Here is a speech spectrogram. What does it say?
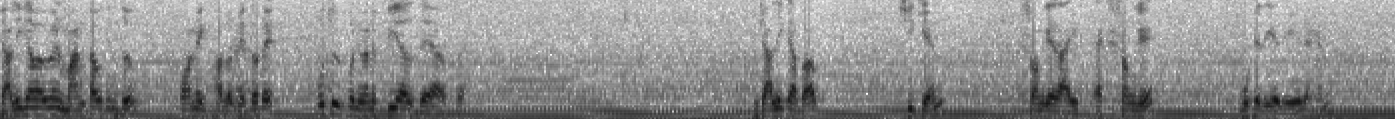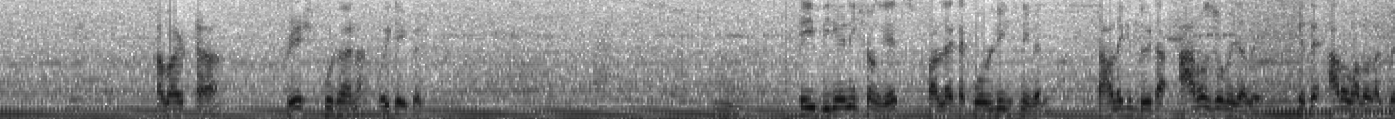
জালি কাবাবের মানটাও কিন্তু অনেক ভালো। ভেতরে প্রচুর পরিমাণে পেঁয়াজ দেয়া আছে। জালি কাবাব, চিকেন, সঙ্গে রাইস একসঙ্গে মুখে দিয়ে দিয়ে দেখেন। খাবারটা ফ্রেশ ফুড হয় না, ওই টাইপের এই বিরিয়ানির সঙ্গে পারলে একটা কোল্ড ড্রিঙ্কস নেবেন, তাহলে কিন্তু এটা আরও জমে যাবে, খেতে আরও ভালো লাগবে।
